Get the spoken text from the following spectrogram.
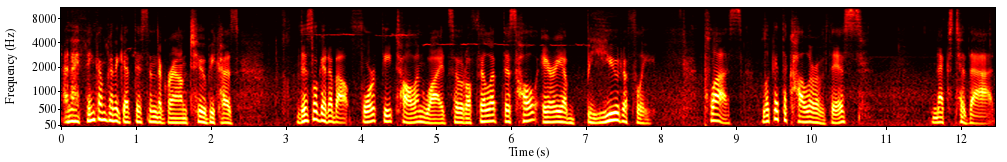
And I think I'm gonna get this in the ground too because This will get about four feet tall and wide, so it'll fill up this whole area beautifully. Plus, look at the color of this next to that.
